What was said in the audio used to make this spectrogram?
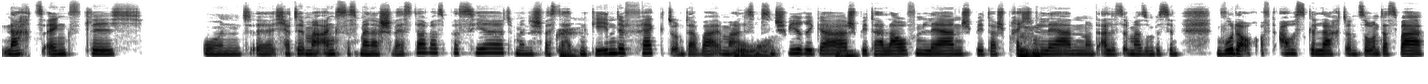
nachts ängstlich und äh, ich hatte immer Angst, dass meiner Schwester was passiert. Meine Schwester okay. hat einen Gendefekt und da war immer alles oh. ein bisschen schwieriger. Mhm. Später laufen lernen, später sprechen mhm. lernen und alles immer so ein bisschen, wurde auch oft ausgelacht und so. Und das war,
